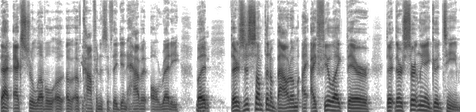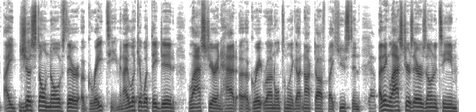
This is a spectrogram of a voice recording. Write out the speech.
that extra level of, of, of confidence if they didn't have it already. But there's just something about them. I, I feel like they're, they're they're certainly a good team. I mm-hmm. just don't know if they're a great team. And I look at what they did last year and had a, a great run. Ultimately, got knocked off by Houston. Yeah. I think last year's Arizona team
